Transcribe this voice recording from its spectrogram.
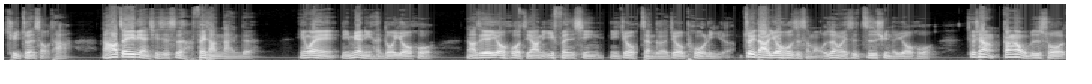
去遵守它。然后这一点其实是非常难的，因为你面临很多诱惑，然后这些诱惑只要你一分心，你就整个就破例了。最大的诱惑是什么？我认为是资讯的诱惑。就像刚刚我不是说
